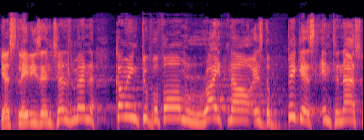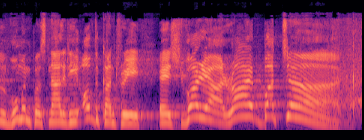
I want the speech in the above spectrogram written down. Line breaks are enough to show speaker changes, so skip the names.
Yes, ladies and gentlemen, coming to perform right now is the biggest international woman personality of the country, Aishwarya Rai Bachchan.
